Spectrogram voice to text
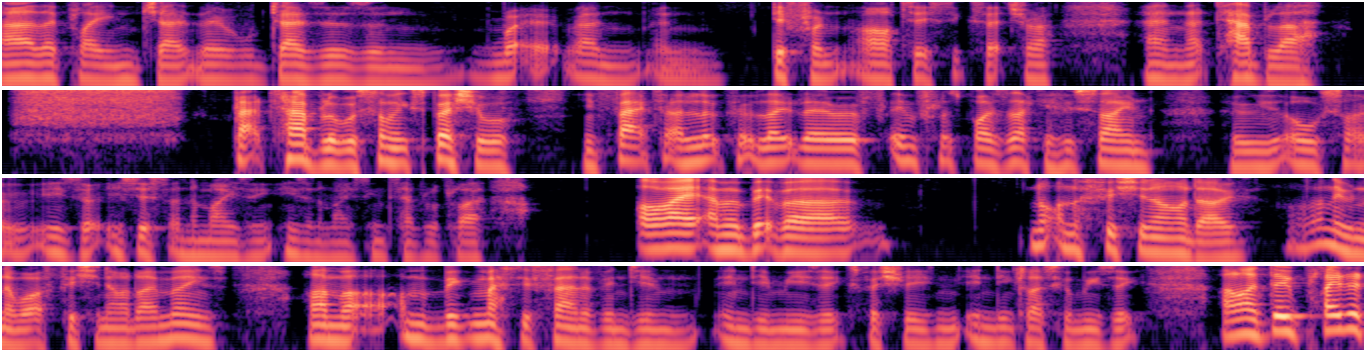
Uh, they play in jazz. They're all jazzers and and and different artists, etc. And that tabla. That tabla was something special. In fact, I look like they're influenced by Zakir Hussain, who also is a, is just an amazing. He's an amazing tabla player. I am a bit of a not an aficionado. I don't even know what aficionado means. I'm a, I'm a big, massive fan of Indian Indian music, especially Indian classical music, and I do play the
